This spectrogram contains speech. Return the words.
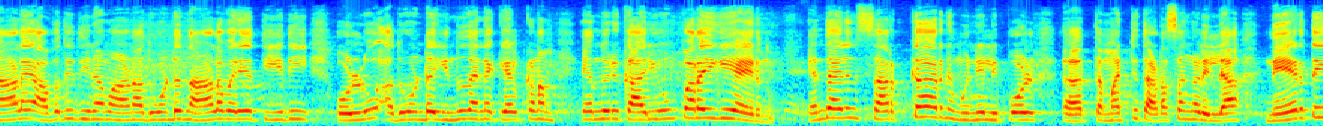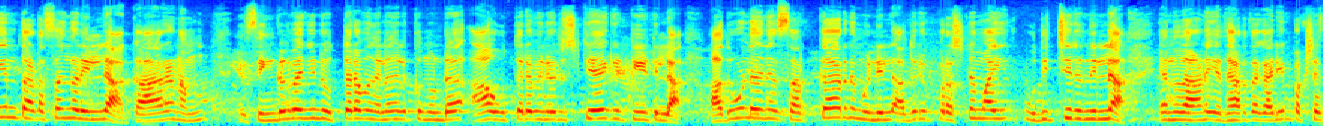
നാളെ അവധി ദിനമാണ്. അതുകൊണ്ട് നാളെ വരെ തീയതി ഉള്ളൂ. അതുകൊണ്ട് ഇന്ന് തന്നെ കേൾക്കണം എന്നൊരു കാര്യവും പറയുകയായിരുന്നു. എന്തായാലും സർക്കാരിന് മുന്നിൽ ഇപ്പോൾ മറ്റ് തടസ്സങ്ങളില്ല. നേരത്തെയും തടസ്സങ്ങളില്ല. കാരണം സിംഗിൾ ബെഞ്ചിന്റെ ഉത്തരവ് നിലനിൽക്കുന്നുണ്ട്. ആ ഉത്തരവിന് ഒരു സ്റ്റേ കിട്ടിയിട്ടില്ല. അതുകൊണ്ട് തന്നെ സർക്കാരിന് മുന്നിൽ അതൊരു പ്രശ്നമായി ഉദിച്ചിരുന്നില്ല എന്നതാണ് യഥാർത്ഥ കാര്യം. പക്ഷേ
